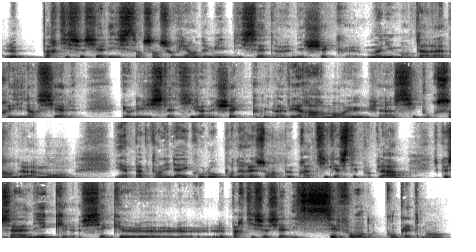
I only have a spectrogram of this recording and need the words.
Le Parti socialiste, on s'en souvient en 2017, a un échec monumental à la présidentielle et aux législatives, un échec comme il avait rarement eu, hein, 6% de Hamon. Il n'y a pas de candidat écolo pour des raisons un peu pratiques à cette époque-là. Ce que ça indique, c'est que le, le Parti socialiste s'effondre complètement.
